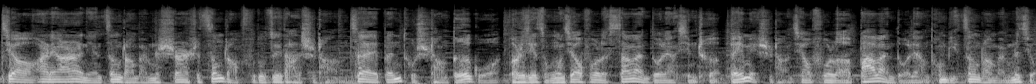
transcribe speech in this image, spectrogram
较二零二二年增长百分之十二，是增长幅度最大的市场。在本土市场，德国保时捷总共交付了三万多辆新车，北美市场交付了八万多辆，同比增长百分之九，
